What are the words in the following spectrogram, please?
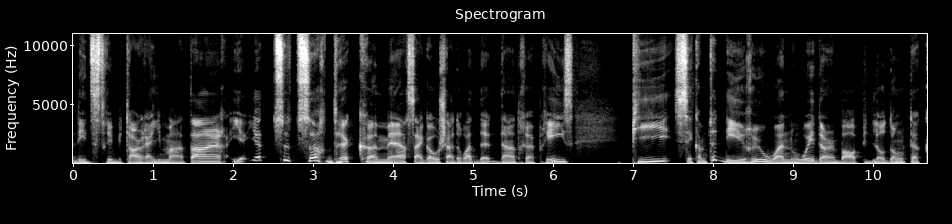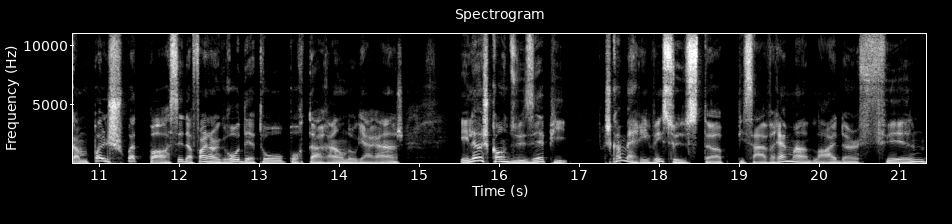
des distributeurs alimentaires. Il y, a, toutes sortes de commerces à gauche, à droite d'entreprises. puis c'est comme toutes des rues one-way d'un bord puis de l'autre. Donc, tu n'as comme pas le choix de passer, de faire un gros détour pour te rendre au garage. Et là, je conduisais, puis je suis comme arrivé sur le stop, puis ça a vraiment l'air d'un film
